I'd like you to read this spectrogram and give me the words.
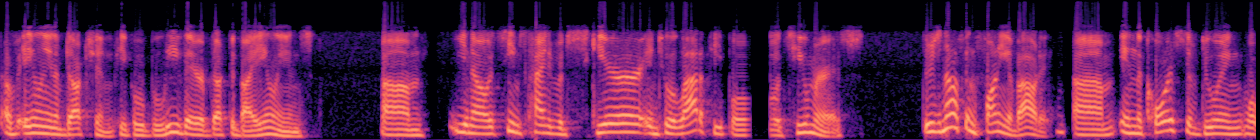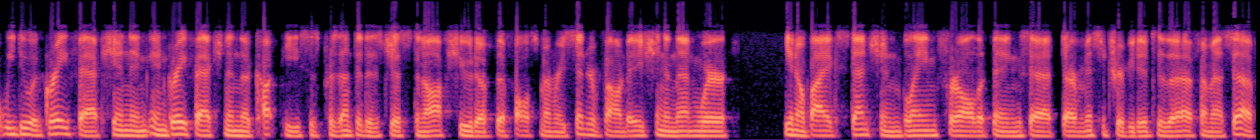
of alien abduction, people who believe they are abducted by aliens. Um, you know, it seems kind of obscure, and to a lot of people, it's humorous there's nothing funny about it. Um, in the course of doing what we do with Grey Faction, and, and Grey Faction in the cut piece is presented as just an offshoot of the False Memory Syndrome Foundation, and then we're, you know, by extension, blamed for all the things that are misattributed to the FMSF.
